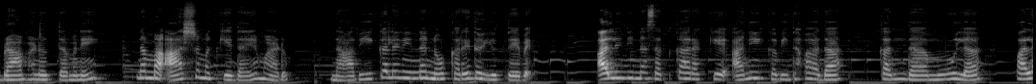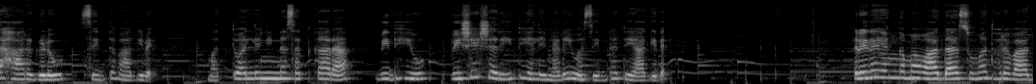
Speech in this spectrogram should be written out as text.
ಬ್ರಾಹ್ಮಣೋತ್ತಮನೇ, ನಮ್ಮ ಆಶ್ರಮಕ್ಕೆ ದಯಮಾಡು. ನಾವೀಗಲೇ ನಿನ್ನನ್ನು ಕರೆದೊಯ್ಯುತ್ತೇವೆ. ಅಲ್ಲಿ ನಿನ್ನ ಸತ್ಕಾರಕ್ಕೆ ಅನೇಕ ವಿಧವಾದ ಕಂದ, ಮೂಲ, ಫಲಹಾರಗಳು ಸಿದ್ಧವಾಗಿವೆ. ಮತ್ತು ಅಲ್ಲಿ ನಿನ್ನ ಸತ್ಕಾರ ವಿಧಿಯು ವಿಶೇಷ ರೀತಿಯಲ್ಲಿ ನಡೆಯುವ ಸಿದ್ಧತೆಯಾಗಿದೆ. ಹೃದಯಂಗಮವಾದ ಸುಮಧುರವಾದ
